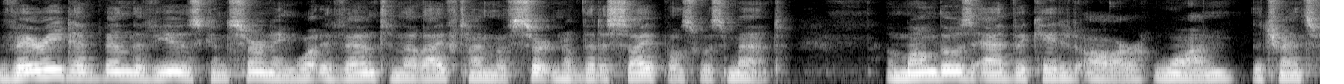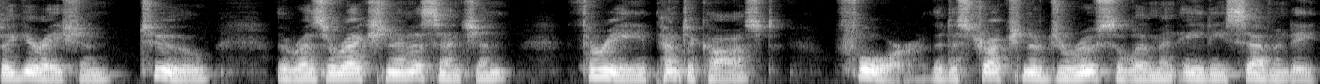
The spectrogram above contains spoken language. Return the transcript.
Varied have been the views concerning what event in the lifetime of certain of the disciples was meant. Among those advocated are 1. The Transfiguration, 2. The Resurrection and Ascension, 3. Pentecost, 4. The destruction of Jerusalem in AD 70,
